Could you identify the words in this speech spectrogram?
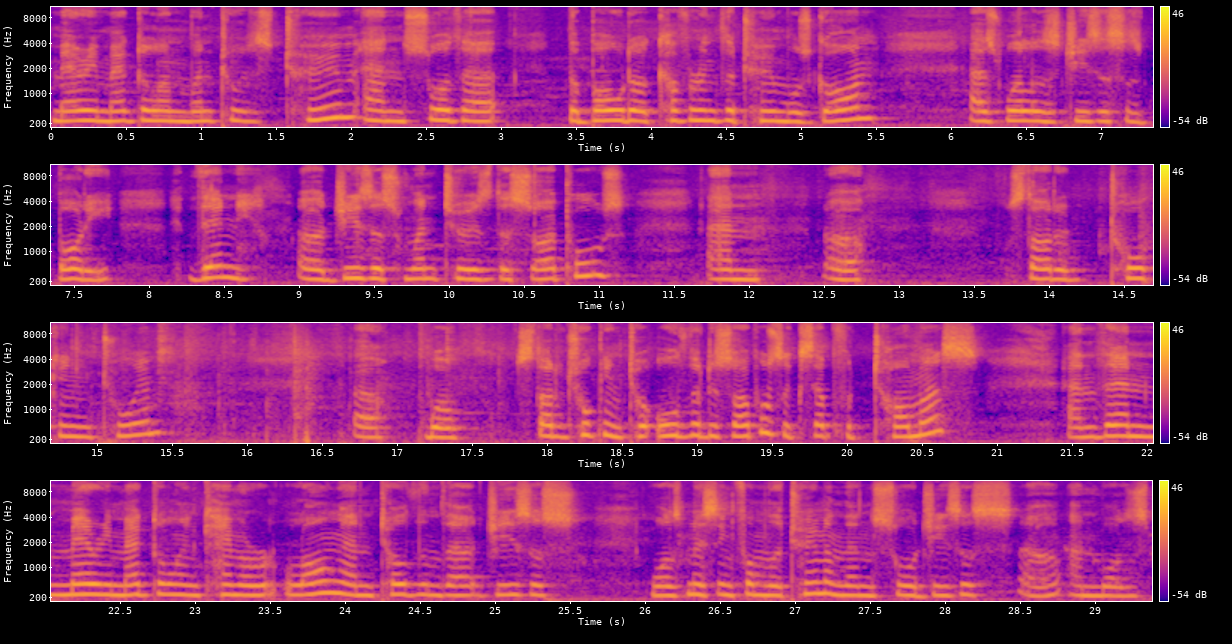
Mary Magdalene went to his tomb and saw that the boulder covering the tomb was gone, as well as Jesus' body. Then uh, Jesus went to his disciples and uh, started talking to him. Uh, well, started talking to all the disciples except for Thomas. And then Mary Magdalene came along and told them that Jesus was missing from the tomb and then saw Jesus uh, and was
